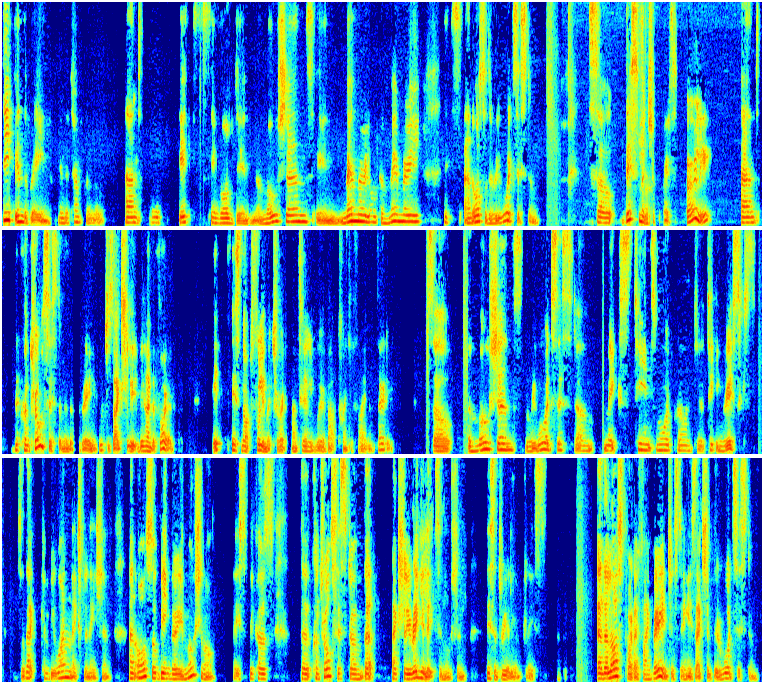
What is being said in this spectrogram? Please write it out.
deep in the brain, in the temporal lobe. And it's involved in emotions, in memory, long-term memory, it's, and also the reward system. So this sure. matures early, and the control system in the brain, which is actually behind the forehead, it is not fully matured until we're about 25 and 30. So emotions, the reward system makes teens more prone to taking risks. So that can be one explanation. And also being very emotional is because the control system that actually regulates emotion isn't really in place. And the last part I find very interesting is actually the reward system,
